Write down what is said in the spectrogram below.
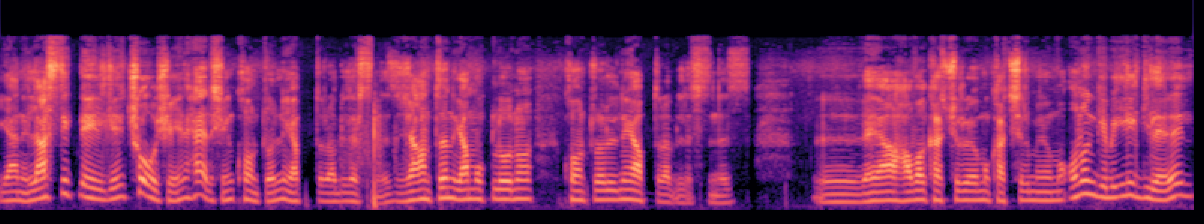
Yani lastikle ilgili çoğu şeyin her şeyin kontrolünü yaptırabilirsiniz. Jantın yamukluğunu kontrolünü yaptırabilirsiniz. E, veya hava kaçırıyor mu kaçırmıyor mu onun gibi ilgileri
